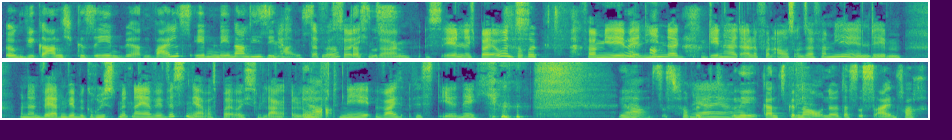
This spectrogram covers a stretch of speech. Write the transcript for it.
irgendwie gar nicht gesehen werden, weil es eben Nena Lisi ja, heißt. Das ne? soll das ich sagen? Ist ähnlich bei uns. Verrückt. Familie Berlin, da gehen halt alle von aus unser Familienleben. Und dann werden wir begrüßt mit, naja, wir wissen ja, was bei euch so läuft. Ja. Nee, wisst ihr nicht. ja, es ist verrückt. Ja. Nee, ganz genau, ne? Das ist einfach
